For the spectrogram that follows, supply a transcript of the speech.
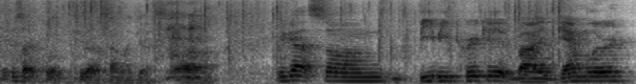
We can start pulling two at a time, I guess. Uh, we got some BB Cricket by Gambler.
